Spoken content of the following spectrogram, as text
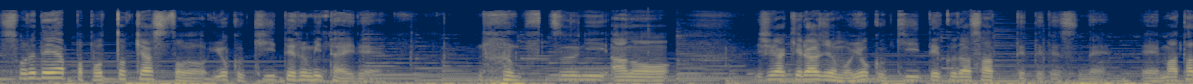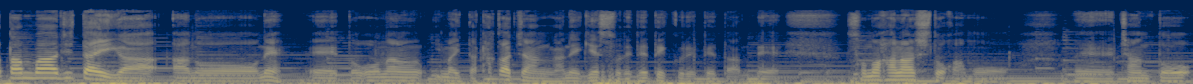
それでやっぱポッドキャストをよく聞いてるみたいで 普通にあの石垣ラジオもよく聞いてくださっててですね、えー、まあ、タタンバー自体が、あのー、ねえーと、オーナーの今言ったタカちゃんがねゲストで出てくれてたんでその話とかも、えー、ちゃんと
